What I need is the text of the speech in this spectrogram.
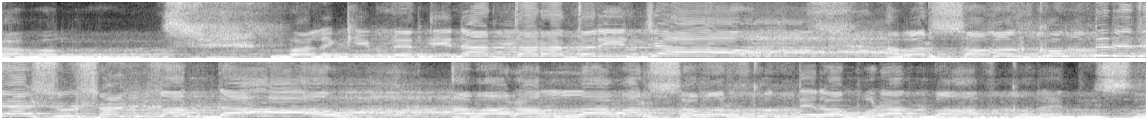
না বলো? মালিক ইবনে দিনার, তাড়াতাড়ি যাও। আমার সমরকুন্দির যে সুসংবাদ দাও, আমার আল্লাহ আমার সমরকুন্দির অপরাধ মাফ করে দিছে।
